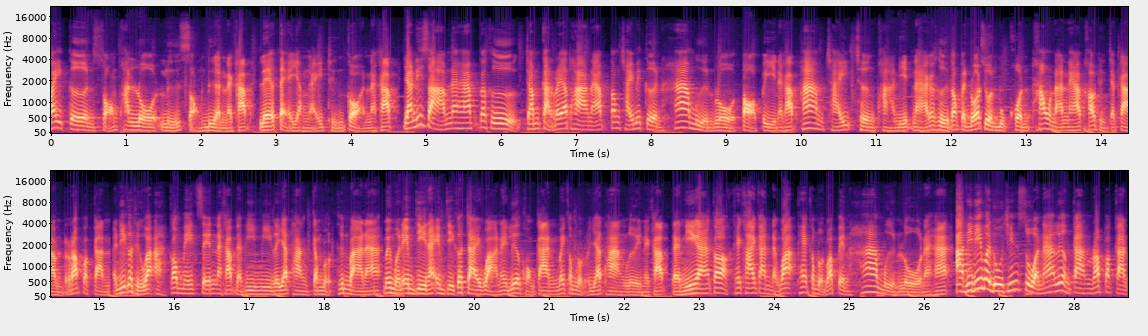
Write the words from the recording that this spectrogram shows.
ไม่เกิน 2,000 โลหรือ 2 เดือนนะครับแล้วแต่อยังไงถึงก่อนนะครับอย่างที่3นะครับก็คือจำกัดระยะทางนะครับต้องใช้ไม่เกิน 50,000 โลต่อปีนะครับห้ามใช้เชิงพาณิชย์นะฮะก็คือต้องเป็นรถส่วนบุคคลเท่านั้นนะครับเขาถึงจะการรับประกัน อันนี้ก็ถือว่าอะก็ make sense นะครับแต่พีมีระยะทางกำหนดขึ้นมานะ ไม่เหมือน MG นะ MG ก็ใจกว่าในเรื่องของการไม่กำหนดระยะทางเลยนะครับแต่นี้นะก็คล้ายๆกันแต่ว่าแค่กำหนดว่าเป็น 50,000 โลนะฮะอะทีนี้มาดูชิ้นส่วนนะเรื่องการรับประกัน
